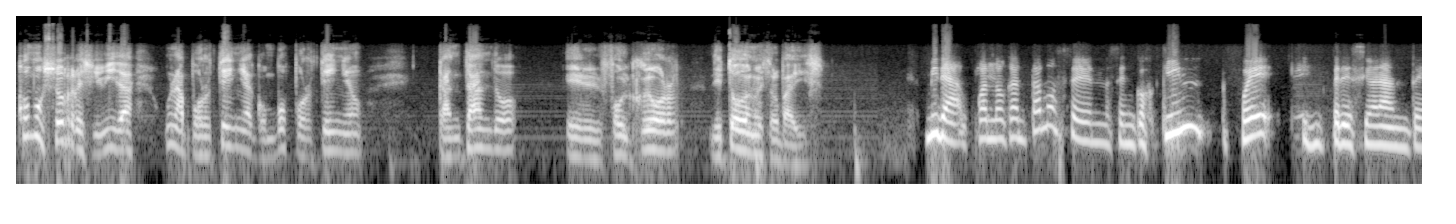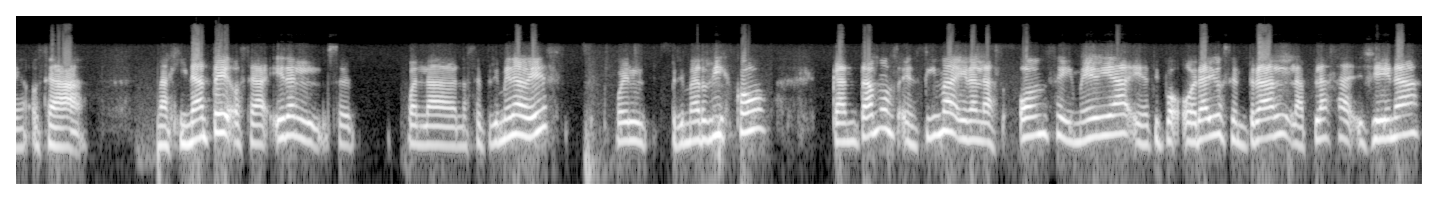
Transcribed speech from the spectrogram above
¿Cómo sos recibida una porteña con voz porteño cantando el folclore de todo nuestro país? Mira, cuando cantamos en, en Cosquín fue impresionante. O sea, imagínate, o sea, era el, la, no sé, primera vez, fue el primer disco, cantamos encima, eran las once y media, era tipo horario central, la plaza llena.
